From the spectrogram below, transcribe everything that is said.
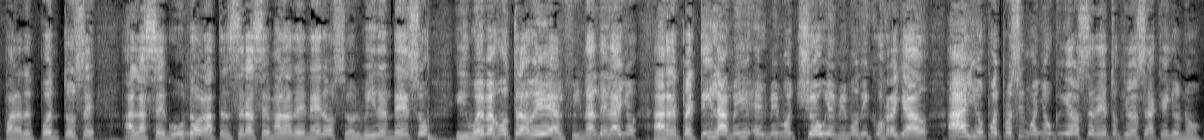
para después entonces a la segunda o la tercera semana de enero se olviden de eso y vuelvan otra vez al final del año a repetir el mismo show y el mismo disco rayado. Ay, yo por el próximo año quiero hacer esto, quiero hacer aquello. No,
